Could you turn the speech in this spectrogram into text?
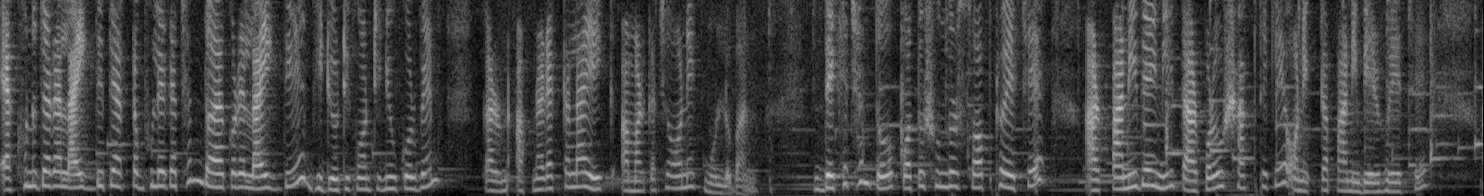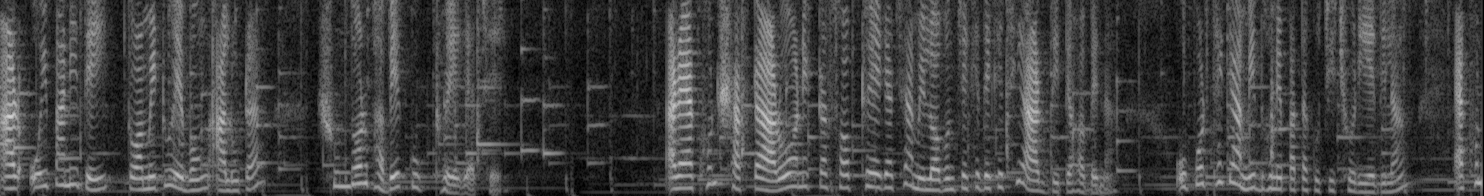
এখনও যারা লাইক দিতে একটা ভুলে গেছেন, দয়া করে লাইক দিয়ে ভিডিওটি কন্টিনিউ করবেন, কারণ আপনার একটা লাইক আমার কাছে অনেক মূল্যবান। দেখেছেন তো কত সুন্দর সফট হয়েছে, আর পানি দেয়নি, তারপরেও শাক থেকে অনেকটা পানি বের হয়েছে। আর ওই পানিতেই টমেটো এবং আলুটা সুন্দরভাবে কুকড হয়ে গেছে। আর এখন শাকটা আরও অনেকটা সফট হয়ে গেছে, আমি লবণ চেখে দেখেছি, আর দিতে হবে না। উপর থেকে আমি ধনে পাতা কুচি ছড়িয়ে দিলাম। এখন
